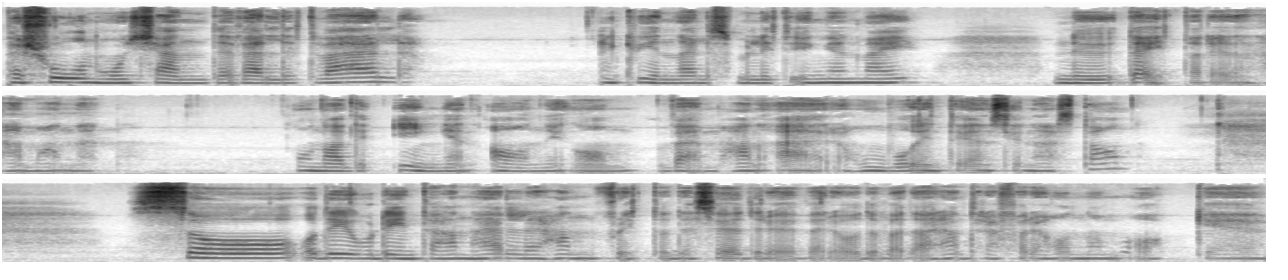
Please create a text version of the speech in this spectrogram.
person hon kände väldigt väl, en kvinna som är lite yngre än mig, nu dejtade den här mannen. Hon hade ingen aning om vem han är. Hon bor inte ens i den här stan. Så, och det gjorde inte han heller. Han flyttade söderöver och det var där han träffade honom och eh,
